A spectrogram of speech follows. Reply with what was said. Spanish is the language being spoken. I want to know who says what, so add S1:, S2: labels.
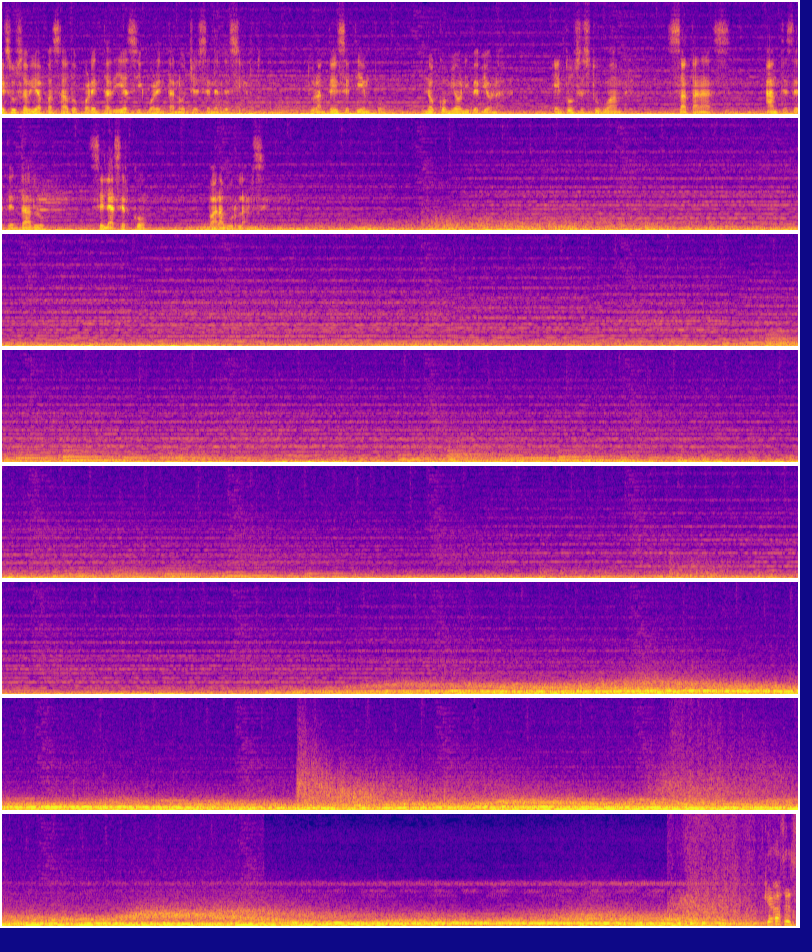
S1: Jesús había pasado 40 días y 40 noches en el desierto. Durante ese tiempo no comió ni bebió nada. Entonces tuvo hambre. Satanás, antes de tentarlo, se le acercó para burlarse.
